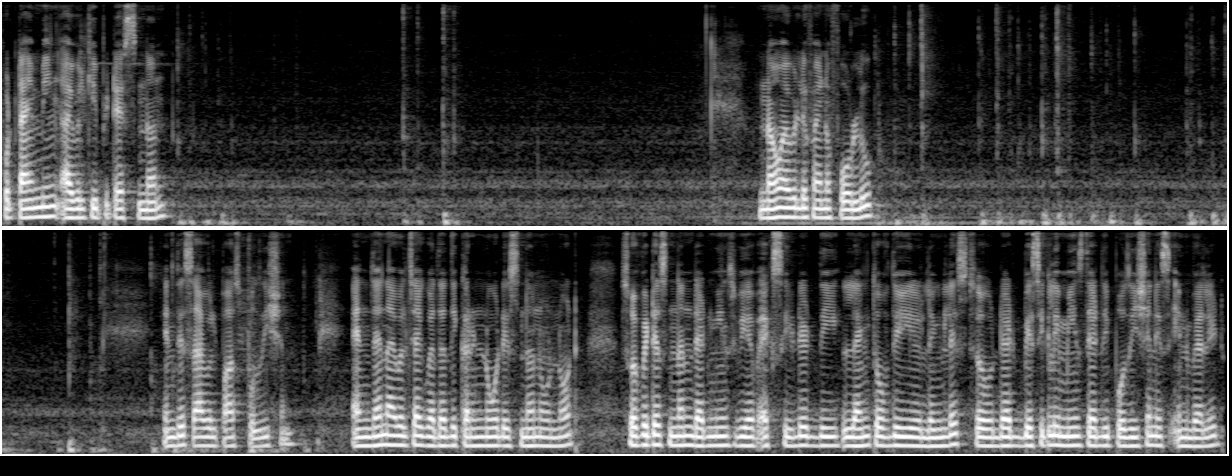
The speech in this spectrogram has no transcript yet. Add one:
For time being I will keep it as none. Now I will define a for loop in this I will pass position. And then I will check whether the current node is none or not. So if it is none that means we have exceeded the length of the linked list. So that basically means that the position is invalid.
